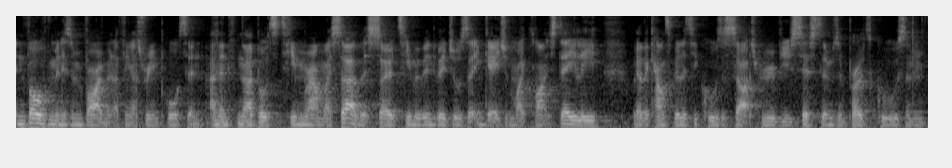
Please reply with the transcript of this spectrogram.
involve them in his environment. I think that's really important. And then from there, I built a team around my service. So a team of individuals that engage with my clients daily. We have accountability calls as such. We review systems and protocols, and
